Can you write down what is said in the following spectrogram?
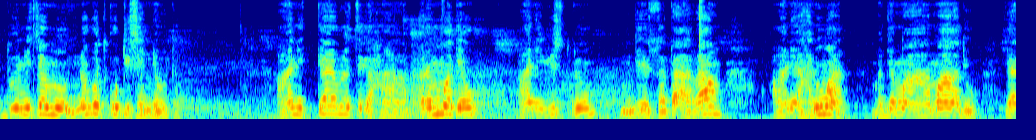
दोन्हीचं मिळून नव्वद कोटी सैन्य होतं. आणि त्यावेळेस ते हा ब्रह्मदेव आणि विष्णू म्हणजे स्वतः राम आणि हनुमान म्हणजे महा महादेव या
